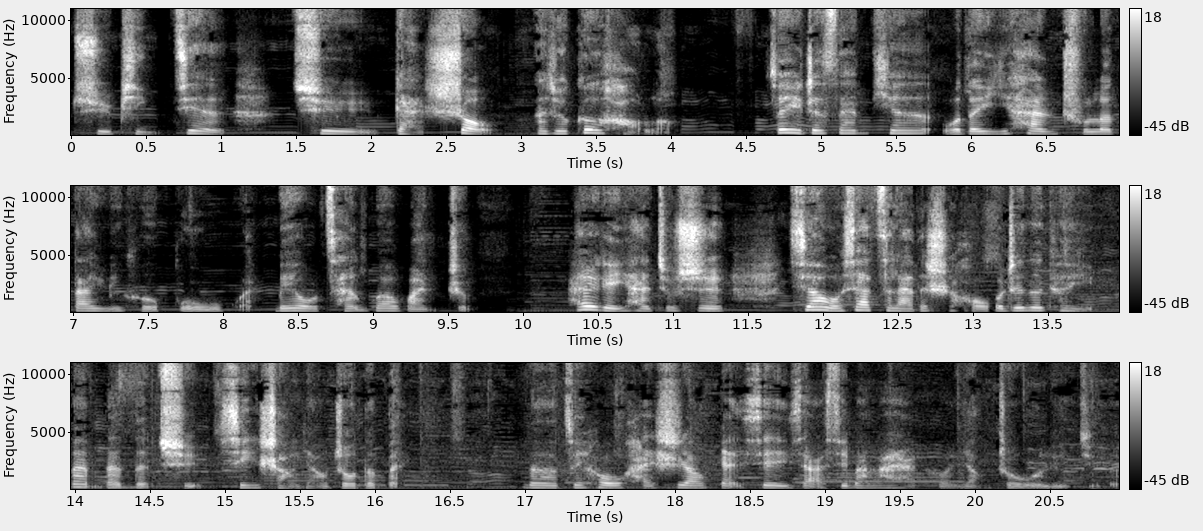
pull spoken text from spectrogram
去品鉴、去感受，那就更好了。所以这三天我的遗憾，除了大运河博物馆没有参观完整，还有一个遗憾就是，希望我下次来的时候，我真的可以慢慢的去欣赏扬州的美。那最后还是要感谢一下喜马拉雅和扬州文旅局的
